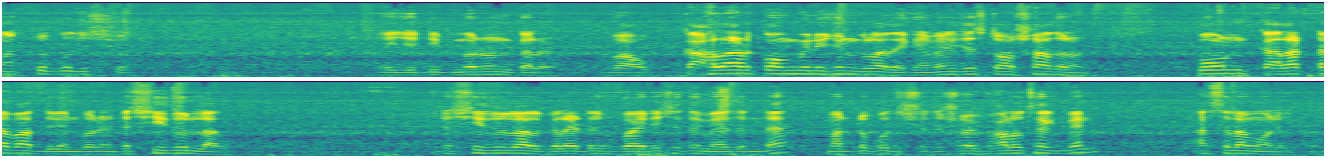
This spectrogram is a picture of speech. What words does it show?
মাত্র পঁচিশশো। এই যে ডিপ মেরুন কালার বাও কালার কম্বিনেশনগুলো দেখেন মানে জাস্ট অসাধারণ। কোন কালারটা বাদ দেবেন বলেন, এটা সিঁদুর লাল। এটা সিঁদুর লাল কালার এটা হোয়াইটের সাথে ম্যাজেন্ডা মাত্র পঁচিশশো। সবাই ভালো থাকবেন। আসসালামু আলাইকুম।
